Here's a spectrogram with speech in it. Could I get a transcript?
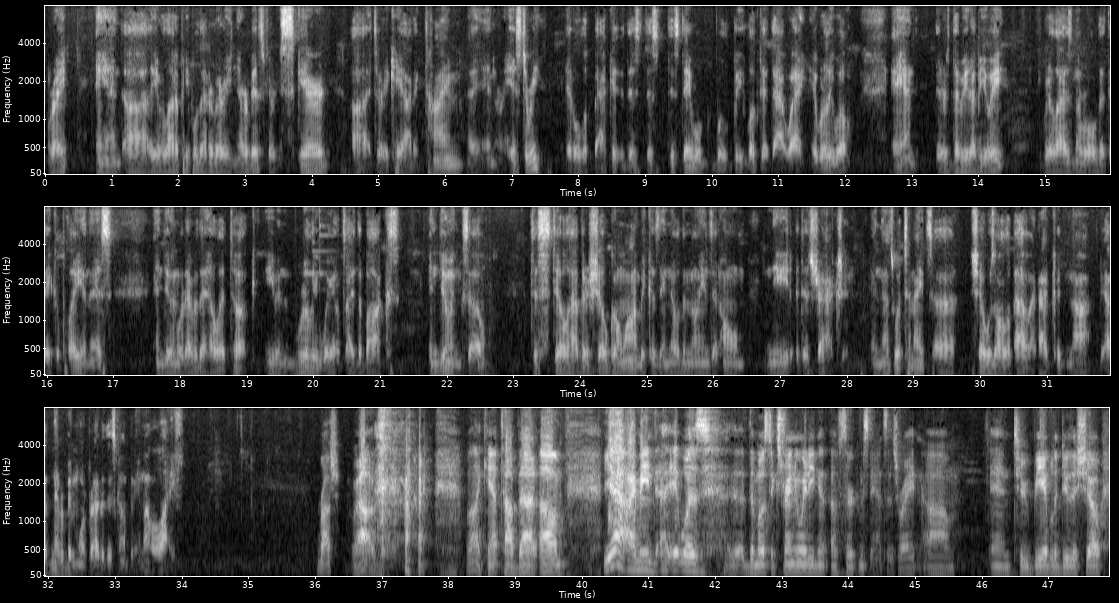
right? And uh, you have a lot of people that are very nervous, very scared. Uh, it's a very chaotic time in our history. It'll look back at this. This this day will will be looked at that way. It really will. And there's WWE realizing the role that they could play in this, and doing whatever the hell it took, even really way outside the box, in doing so, to still have their show go on because they know the millions at home need a distraction, and that's what tonight's. Uh, show was all about. And I could not, I've never been more proud of this company in my life. Raj. Wow. well, I can't top that. Um, yeah, I mean, it was the most extenuating of circumstances, right? Um, and to be able to do this show,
